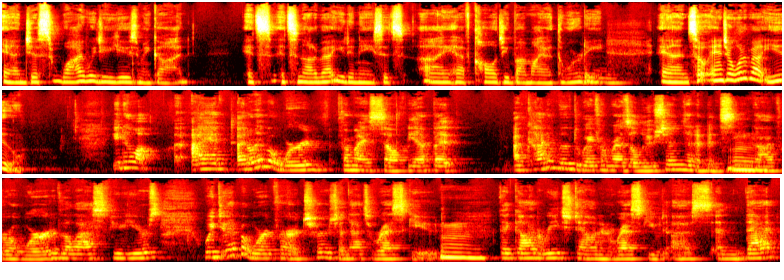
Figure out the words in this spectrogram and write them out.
and just why would you use me, God? It's it's not about you, Denise. It's I have called you by my authority. Mm. And so, Angela, what about you? You know, I have I don't have a word for myself yet, but I've kind of moved away from resolutions and have been seeing mm. God for a word over the last few years. We do have a word for our church, and that's rescued. That God reached down and rescued us, and that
